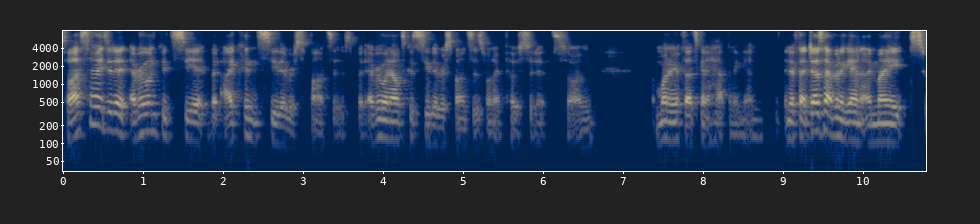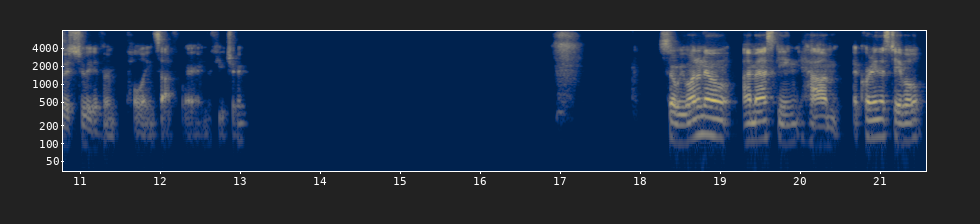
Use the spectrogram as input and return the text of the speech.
So last time I did it, everyone could see it, but I couldn't see the responses. But everyone else could see the responses when I posted it. So I'm, I'm wondering if that's going to happen again. And if that does happen again, I might switch to a different polling software in the future. So we want to know, I'm asking how, um, according to this table,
